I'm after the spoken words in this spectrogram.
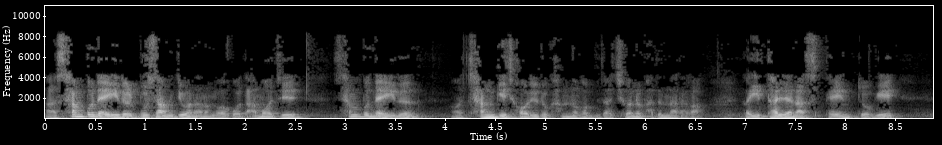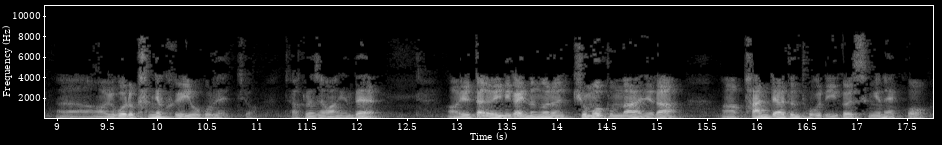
3분의 아, 1을 무상 지원하는 거고 나머지 3분의 1은 어, 장기 저리로 갚는 겁니다. 지원을 받은 나라가. 그러니까 이탈리아나 스페인 쪽이 어, 이거를 강력하게 요구를 했죠. 자 그런 상황인데 어, 일단 의미가 있는 거는 규모뿐만 아니라 어, 반대하던 독일이 이걸 승인했고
